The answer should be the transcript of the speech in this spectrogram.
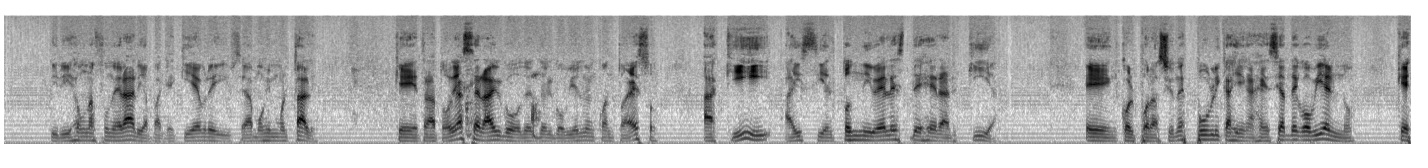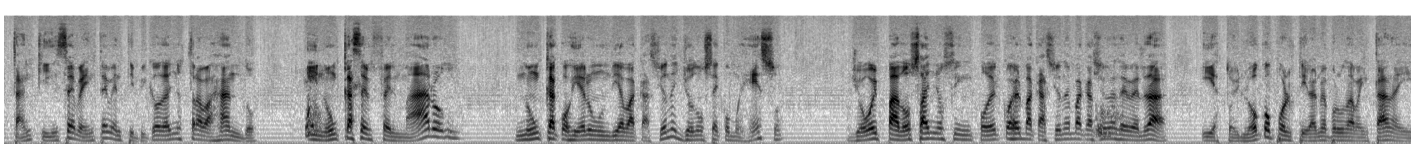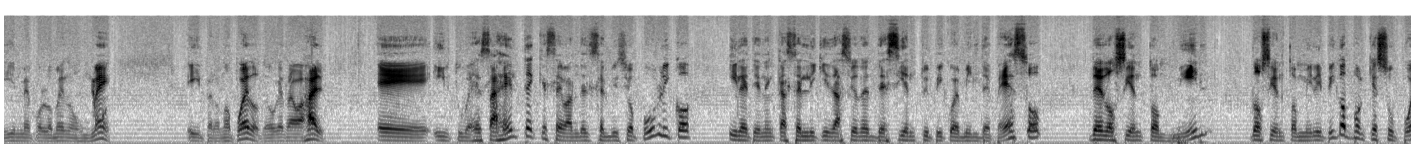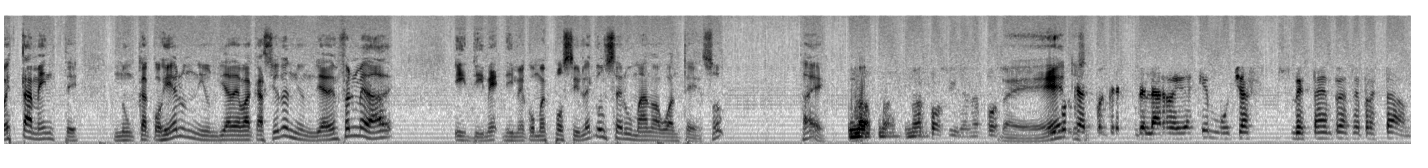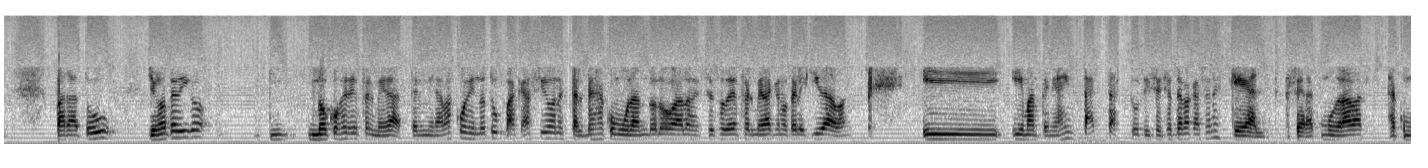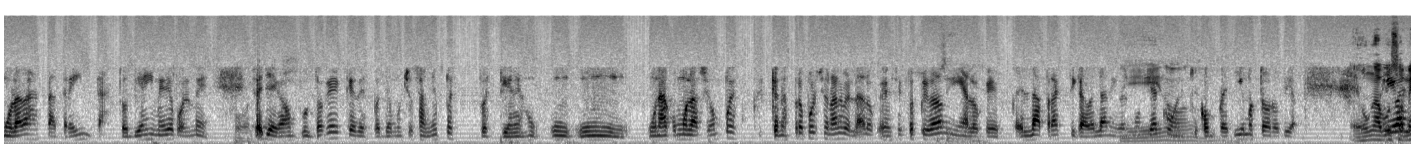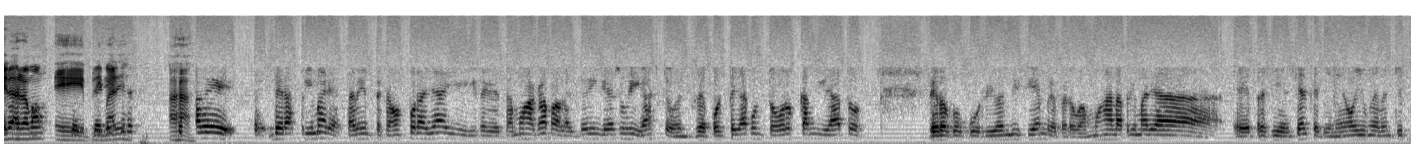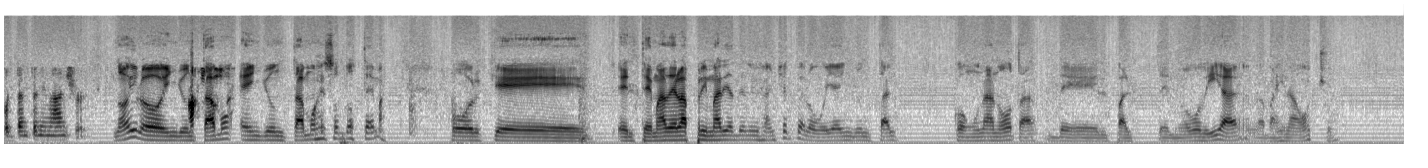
dirija una funeraria para que quiebre y seamos inmortales. Que trató de hacer algo desde el gobierno en cuanto a eso. Aquí hay ciertos niveles de jerarquía en corporaciones públicas y en agencias de gobierno que están 15, 20, 20 y pico de años trabajando y nunca se enfermaron, nunca cogieron un día vacaciones. Yo no sé cómo es eso. Yo voy para dos años sin poder coger vacaciones, vacaciones de verdad. Y estoy loco por tirarme por una ventana y irme por lo menos un mes. Y, pero no puedo, tengo que trabajar. Eh, y tú ves esa gente que se van del servicio público y le tienen que hacer liquidaciones de ciento y pico de mil de pesos, de 200 mil, 200 mil y pico, porque supuestamente nunca cogieron ni un día de vacaciones ni un día de enfermedades. Y dime, dime cómo es posible que un ser humano aguante eso. No, no, no es posible, no es posible. Sí, porque, porque de la realidad es que muchas de estas empresas se prestaban para tú, yo no te digo no coger enfermedad, terminabas cogiendo tus vacaciones, tal vez acumulándolo a los excesos de enfermedad que no te liquidaban y, y mantenías intactas tus licencias de vacaciones que al ser acumuladas, acumuladas hasta 30, dos días y medio por mes. Entonces llega a un punto que, que después de muchos años pues pues tienes un- un- un- una acumulación pues que no es proporcional verdad a lo que es el sector privado Sí. ni a lo que es la práctica verdad a nivel Sí, mundial con el que competimos todos los días Es un abuso. Mira, Ramón, eh, de- primaria. Ajá. de, de las primarias está bien empezamos por allá y regresamos acá para hablar de ingresos y gastos el reporte ya con todos los candidatos de lo que ocurrió en diciembre pero vamos a la primaria eh, presidencial que tiene hoy un evento importante en New Hampshire No, y lo enyuntamos, enyuntamos esos dos temas. Porque el tema de las primarias de New Hampshire te lo voy a enyuntar con una nota del, del nuevo día, en la página 8,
